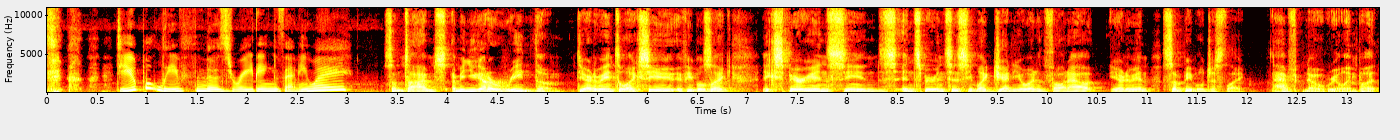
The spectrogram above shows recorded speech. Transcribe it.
do you believe in those ratings anyway? Sometimes, I mean, you got to read them. Do you know what I mean? To like see if people's like experiences experiences seem like genuine and thought out. You know what I mean? Some people just like have no real input.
